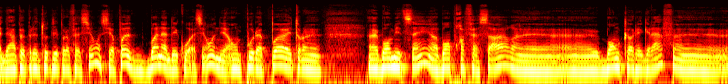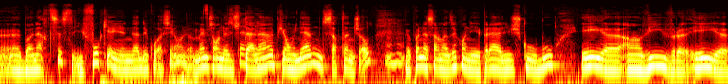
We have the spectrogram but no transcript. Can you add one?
dans à peu près toutes les professions. S'il n'y a pas de bonne adéquation, on ne pourrait pas être un, un, bon médecin, un bon professeur, un, bon chorégraphe, un, bon artiste. Il faut qu'il y ait une adéquation. Là. Même si on a du talent puis on aime certaines choses, mm-hmm. ça ne veut pas nécessairement dire qu'on est prêt à aller jusqu'au bout et euh, en vivre et euh,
